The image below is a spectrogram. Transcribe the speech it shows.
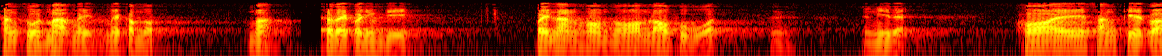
ทางส่วนมากไม่ไม่กำหนดมากแต่ใดก็ยิ่งดี ไปนั่งห้อมร้อมเราผู้บวชอย่างนี้แหละ คอยสังเกตว่า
